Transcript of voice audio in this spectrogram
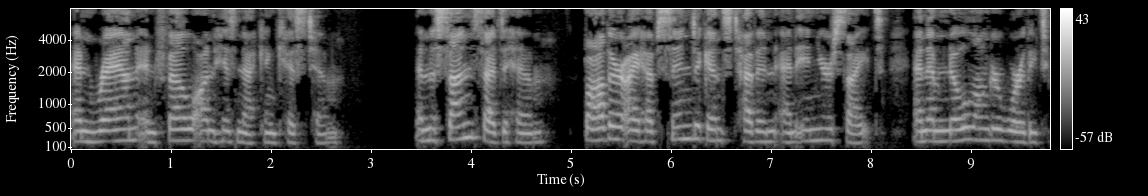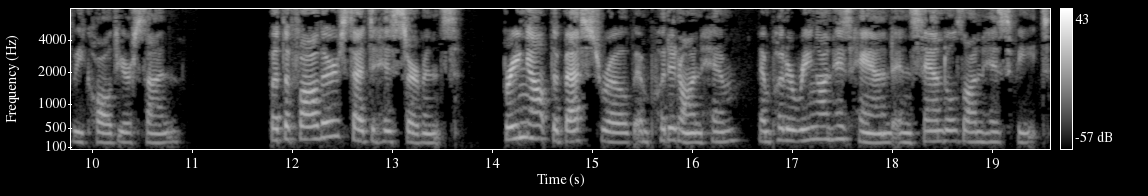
and ran and fell on his neck and kissed him. And the son said to him, Father, I have sinned against heaven and in your sight, and am no longer worthy to be called your son. But the father said to his servants, Bring out the best robe and put it on him, and put a ring on his hand and sandals on his feet.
